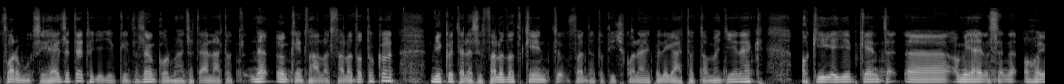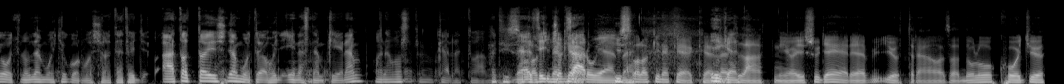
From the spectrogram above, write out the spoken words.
faramuxi helyzetet, hogy egyébként az önkormányzat ellátott ne, önként vállalt feladatokat, mi kötelező feladatként fenntartott iskoláit pedig átadta a megyének, aki egyébként, ami ha jól tudom, nem volt jogorvosra, tehát hogy átadta, és nem volt olyan, hogy én ezt nem kérem, hanem azt kellett tovább. Hát hisz, De ez így csak el, hisz valakinek el kellett Igen. látnia, és ugye erre jött rá az a dolog, hogy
